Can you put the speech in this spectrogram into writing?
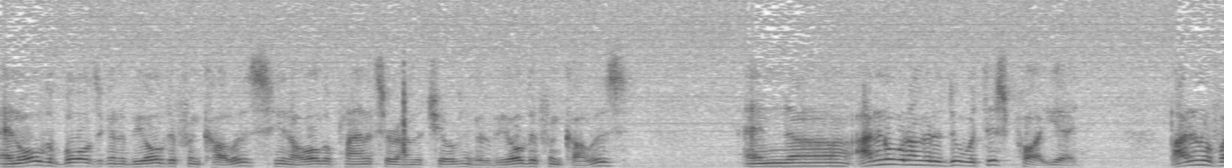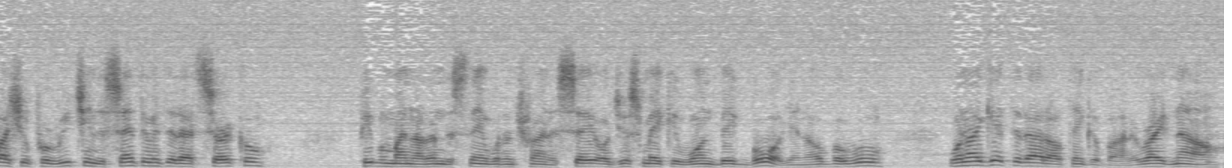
And all the balls are going to be all different colors. You know, all the planets around the children are going to be all different colors. And uh, I don't know what I'm going to do with this part yet. I don't know if I should put reaching the center into that circle. People might not understand what I'm trying to say, or just make it one big ball, you know. But we'll, when I get to that, I'll think about it. Right now,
